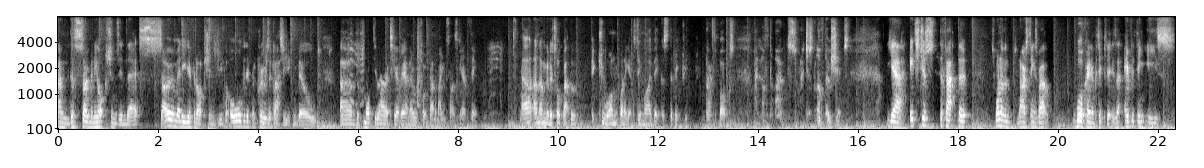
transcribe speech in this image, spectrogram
and there's so many options in there so many different options you've got all the different cruiser classes you can build um, the modularity of it i know we've talked about the size and everything uh, and i'm going to talk about the victory one when i get to do my bit because the victory class box i love the boats i just love those ships yeah it's just the fact that it's one of the nice things about warcradle in particular is that everything is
